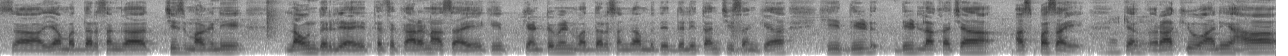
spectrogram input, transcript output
सा या मतदारसंघाचीच मागणी लावून धरली आहे. त्याचं कारण असं आहे की कॅन्टोन्मेंट मतदारसंघामध्ये दलितांची संख्या ही दीड दीड लाखाच्या आसपास आहे. त्या राखीव आणि हा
